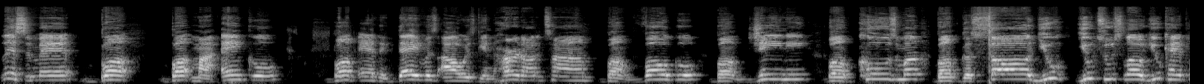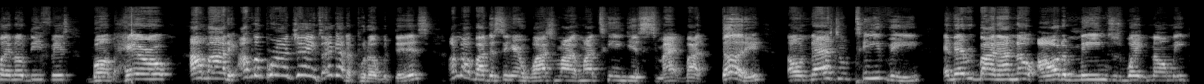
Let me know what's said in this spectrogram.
Listen, man, bump bump my ankle, bump Anthony Davis, always getting hurt all the time, bump Vogel, bump Jeanie, bump Kuzma, bump Gasol. You you too slow, you can't play no defense, bump Harrell. I'm out of here. I'm LeBron James. I gotta put up with this. I'm not about to sit here and watch my, my team get smacked by 30 on national TV. And everybody I know, all the memes is waiting on me,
